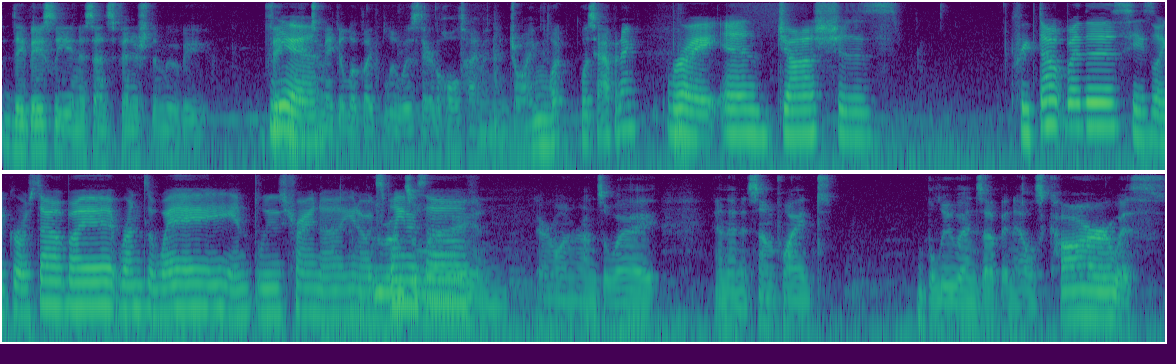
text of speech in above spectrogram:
they basically, in a sense, finished the movie, faking Yeah. it to make it look like Blue was there the whole time and enjoying what was happening. Right, and Josh is creeped out by this. He's like grossed out by it, runs away, and Blue's trying to, you know, Blue explain runs herself. away, and everyone runs away, and then at some point, Blue ends up in Elle's car with,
